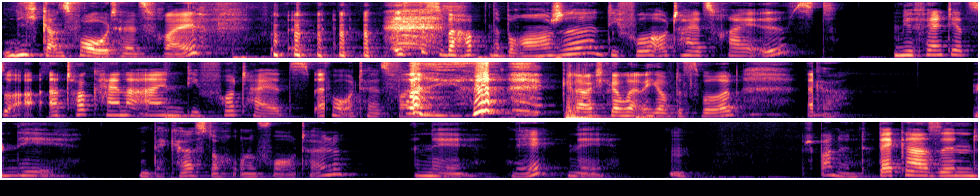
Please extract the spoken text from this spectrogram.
nicht ganz vorurteilsfrei. ist das überhaupt eine Branche, die vorurteilsfrei ist? Mir fällt jetzt so ad hoc keiner ein, die Vorteils... Äh, Vorurteilsfrei. genau, ich komme gerade nicht auf das Wort. Ja. Nee. Ein Bäcker ist doch ohne Vorurteile. Nee, Nee? nee. Spannend. Bäcker sind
